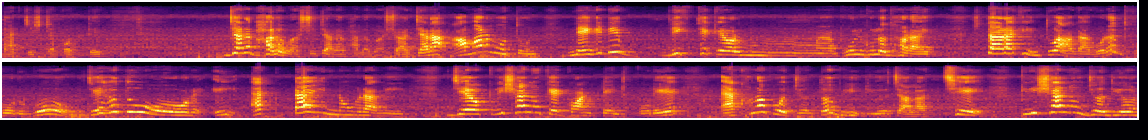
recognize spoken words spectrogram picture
তার চেষ্টা করতে। যারা ভালোবাসো যারা ভালোবাসো। আর যারা আমার মতন নেগেটিভ দিক থেকে ওর ভুলগুলো ধরায়, তারা কিন্তু আগাগোড়া ধরবো। যেহেতু ওর এই একটাই নোংরামি যে ও কৃষাণুকে কন্টেন্ট করে এখনও পর্যন্ত ভিডিও চালাচ্ছে। কৃষাণু যদি ওর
